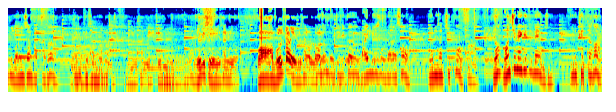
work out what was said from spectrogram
우리 연인산 갔다가 이렇게 해서 아, 연인산 이렇게 연인이구나. 여기서 연인산이, 와, 멀다, 연인산 여기서 올라가려면. 뭐지? 그러니까 마일리에서 올라가서 연인산 찍고 어. 여- 원점에 가도 돼 여기서 이렇게 했다가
